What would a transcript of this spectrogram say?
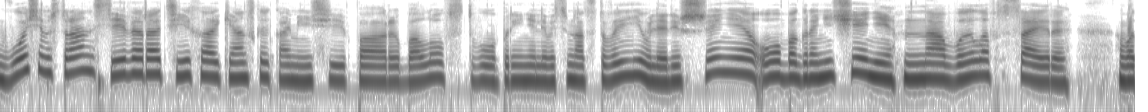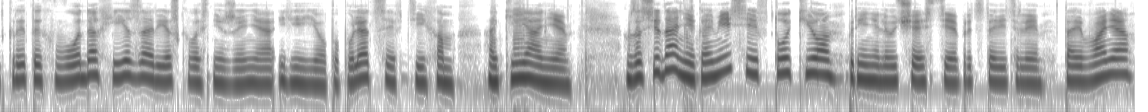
Восемь стран Северо-Тихоокеанской комиссии по рыболовству приняли 18 июля решение об ограничении на вылов сайры в открытых водах из-за резкого снижения ее популяции в Тихом океане. В заседании комиссии в Токио приняли участие представители Тайваня,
